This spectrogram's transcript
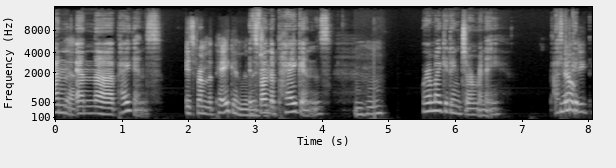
And Yeah. and the pagans. it's from the pagan religion. It's from the pagans. hmm Where am I getting Germany? I No, think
